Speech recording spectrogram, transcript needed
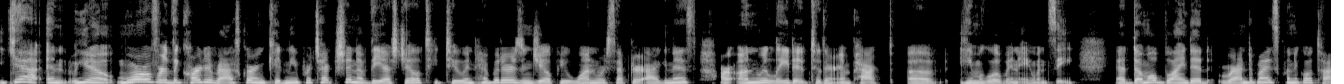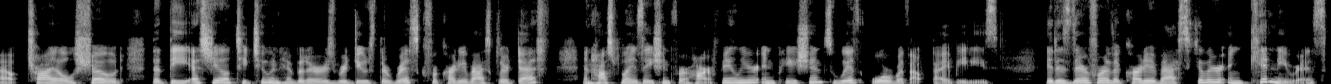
Yeah, and you know, moreover, the cardiovascular and kidney protection of the SGLT2 inhibitors and GLP1 receptor agonists are unrelated to their impact of hemoglobin A1C. A double-blinded randomized clinical t- trial showed that the SGLT2 inhibitors reduced the risk for cardiovascular death and hospitalization for heart failure in patients with or without diabetes. It is therefore the cardiovascular and kidney risk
